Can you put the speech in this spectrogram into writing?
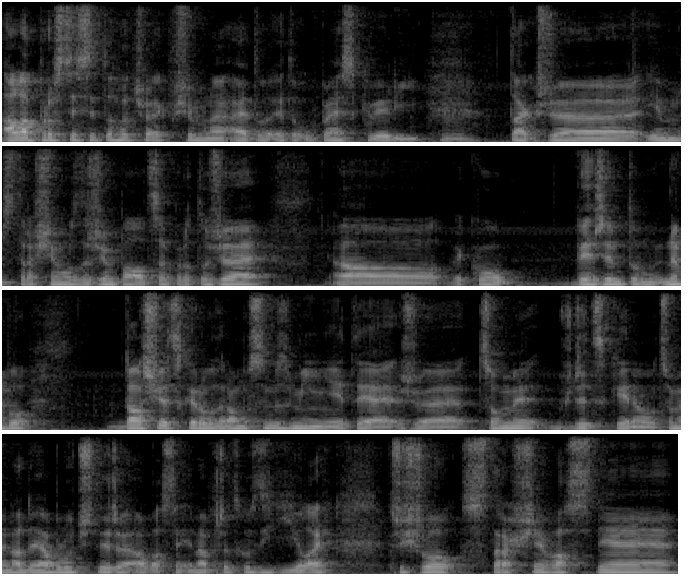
ale prostě si toho člověk všimne a je to, je to úplně skvělý. Hmm. Takže jim strašně moc držím palce, protože uh, jako věřím tomu, nebo další věc, kterou teda musím zmínit, je, že co mi vždycky, nebo co mi na Diablo 4 a vlastně i na předchozích dílech přišlo strašně vlastně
